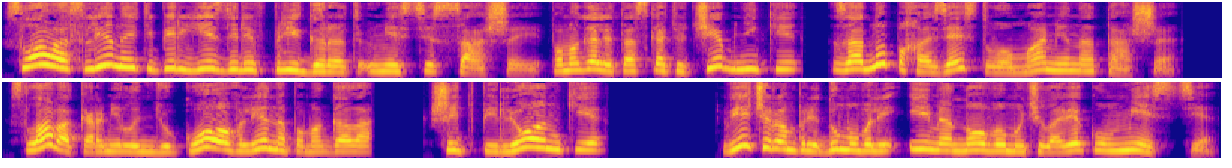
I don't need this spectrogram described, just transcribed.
Слава с Леной теперь ездили в пригород вместе с Сашей, помогали таскать учебники, заодно по хозяйству маме Наташе. Слава кормил индюков, Лена помогала шить пеленки. Вечером придумывали имя новому человеку вместе.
